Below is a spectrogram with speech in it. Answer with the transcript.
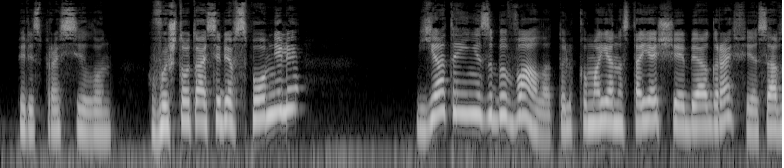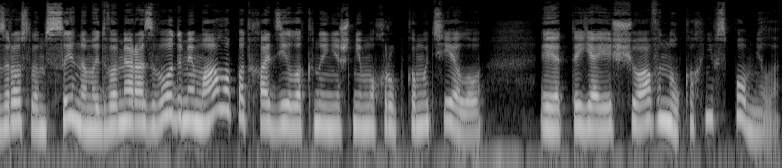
— переспросил он. «Вы что-то о себе вспомнили?» Я-то и не забывала, только моя настоящая биография со взрослым сыном и двумя разводами мало подходила к нынешнему хрупкому телу. И это я еще о внуках не вспомнила.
